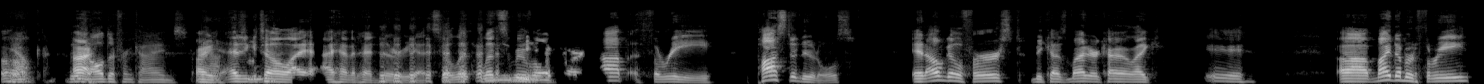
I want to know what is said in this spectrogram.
Oh, Yeah. okay. there's right. all different kinds. All right, Yeah. as you can tell, I, I haven't had dinner yet. So let, let's move on to our top three pasta noodles. And I'll go first because mine are kind of like, eh. Uh, my number three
